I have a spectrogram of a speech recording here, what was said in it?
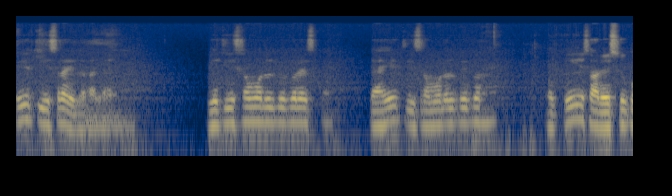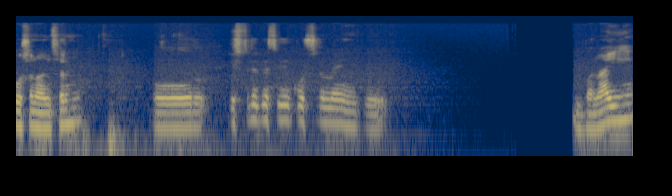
तो ये तीसरा इधर आ जाएगा। ये तीसरा मॉडल पेपर है इसका। क्या है? ये तीसरा मॉडल पेपर है। ओके, ये सारे इसके क्वेश्चन आंसर हैं। और इस तरीके से ये क्वेश्चन मैं बनाई है।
